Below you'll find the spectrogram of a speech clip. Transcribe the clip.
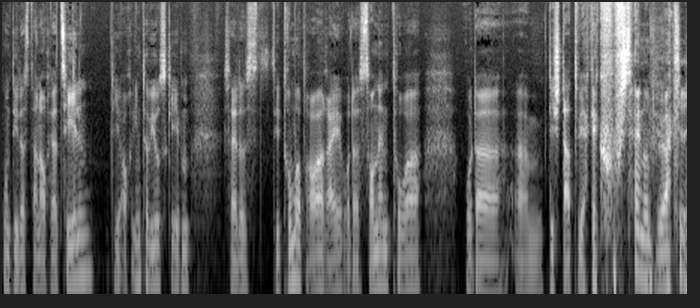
und die das dann auch erzählen, die auch Interviews geben, sei das die Trummer Brauerei oder Sonnentor oder ähm, die Stadtwerke Kufstein und Wörkel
